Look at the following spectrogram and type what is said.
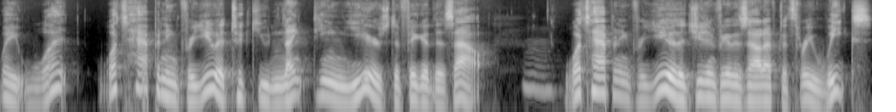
wait, what? What's happening for you? It took you 19 years to figure this out. Hmm. What's happening for you that you didn't figure this out after three weeks?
